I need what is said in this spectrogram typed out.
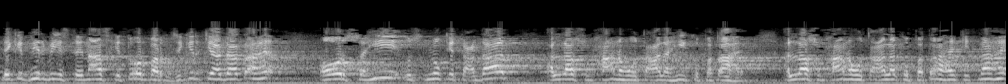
لیکن پھر بھی استناس کے طور پر ذکر کیا جاتا ہے۔ اور صحیح اس کی تعداد اللہ سبحانہ و تعالیٰ ہی کو پتا ہے۔ اللہ سبحانہ و تعالیٰ کو پتا ہے کتنا ہے۔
